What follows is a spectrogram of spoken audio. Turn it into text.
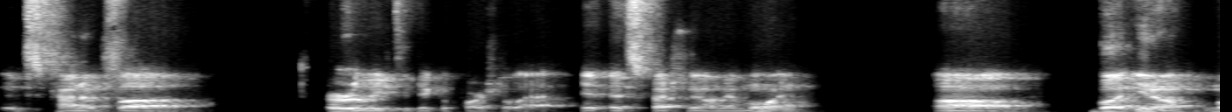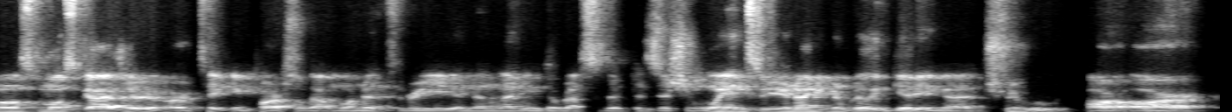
It's kind of uh, early to take a partial at, especially on M1. Um, but you know, most most guys are, are taking partials at one to three and then letting the rest of their position win. So you're not even really getting a true RR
